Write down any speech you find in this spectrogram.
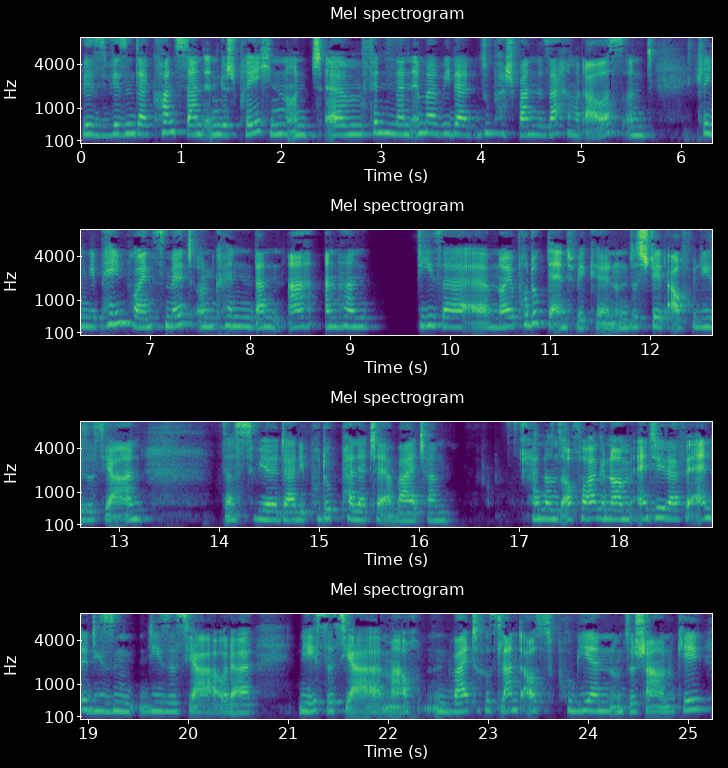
wir, wir sind da konstant in Gesprächen und ähm, finden dann immer wieder super spannende Sachen raus und kriegen die Pain Points mit und können dann anhand dieser äh, neue Produkte entwickeln. Und es steht auch für dieses Jahr an, dass wir da die Produktpalette erweitern. Haben uns auch vorgenommen, entweder für Ende diesen, dieses Jahr oder nächstes Jahr mal auch ein weiteres Land auszuprobieren, um zu schauen, okay,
